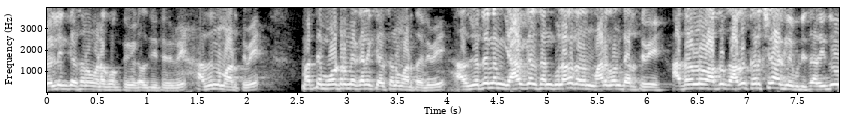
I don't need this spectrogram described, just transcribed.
ವೆಲ್ಡಿಂಗ್ ಕೆಲಸ ಮಾಡಕ್ ಹೋಗ್ತೀವಿ ಕಲ್ತಿದ್ದೀವಿ. ಅದನ್ನು ಮಾಡ್ತೀವಿ. ಮತ್ತೆ ಮೋಟರ್ ಮೆಕ್ಯಾನಿಕ್ ಕೆಲಸನೂ ಮಾಡ್ತಾ ಇದೀವಿ ಅದ್ರ ಜೊತೆ ನಮ್ಗೆ ಯಾವ ಕೆಲಸ ಅನುಕೂಲ ಆಗುತ್ತೆ ಅದನ್ನ ಮಾಡ್ಕೊಂತ ಇರ್ತೀವಿ. ಅದರಲ್ಲೂ ಅದು ಅದು ಖರ್ಚಾಗ್ಲಿ ಬಿಡಿ ಸರ್. ಇದು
